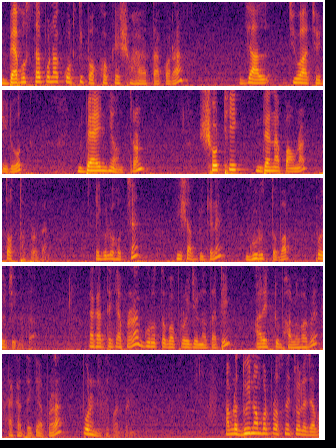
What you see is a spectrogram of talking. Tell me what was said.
ব্যবস্থাপনা কর্তৃপক্ষকে সহায়তা করা, জাল জুয়াচুরি রোধ, ব্যয় নিয়ন্ত্রণ, সঠিক দেনা পাওনার তথ্য প্রদান। এগুলো হচ্ছে হিসাব বিজ্ঞানের গুরুত্ব বা প্রয়োজনীয়তা। এখান থেকে আপনারা গুরুত্ব বা প্রয়োজনীয়তাটি আরেকটু ভালোভাবে এখান থেকে আপনারা পড়ে নিতে পারবেন। আমরা দুই নম্বর প্রশ্নে চলে যাব।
